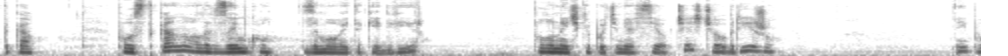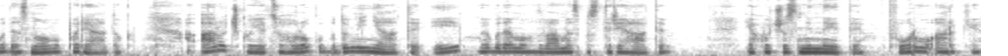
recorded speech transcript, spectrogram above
така пустка, ну але взимку зимовий такий двір. Полунички потім я всі обчищу, обріжу. І буде знову порядок. А арочку я цього року буду міняти, і ми будемо з вами спостерігати. Я хочу змінити форму арки.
